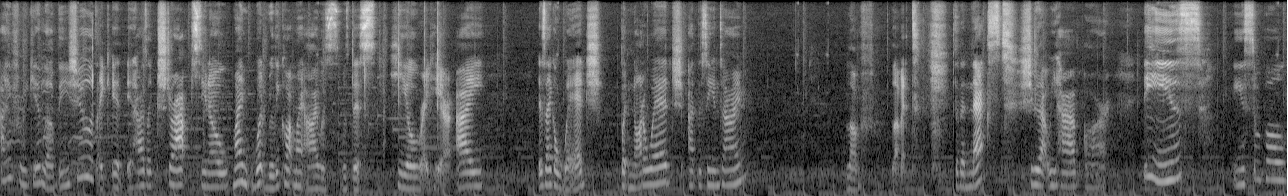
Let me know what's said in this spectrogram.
I freaking love these shoes. Like it, it has like straps, you know. My what really caught my eye was was this heel right here. I it's like a wedge, but not a wedge at the same time. Love, love it. So the next shoe that we have are these, these simple,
